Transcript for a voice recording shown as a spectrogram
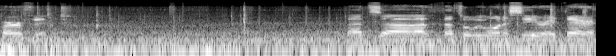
Perfect. That's uh, that's what we want to see right there.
